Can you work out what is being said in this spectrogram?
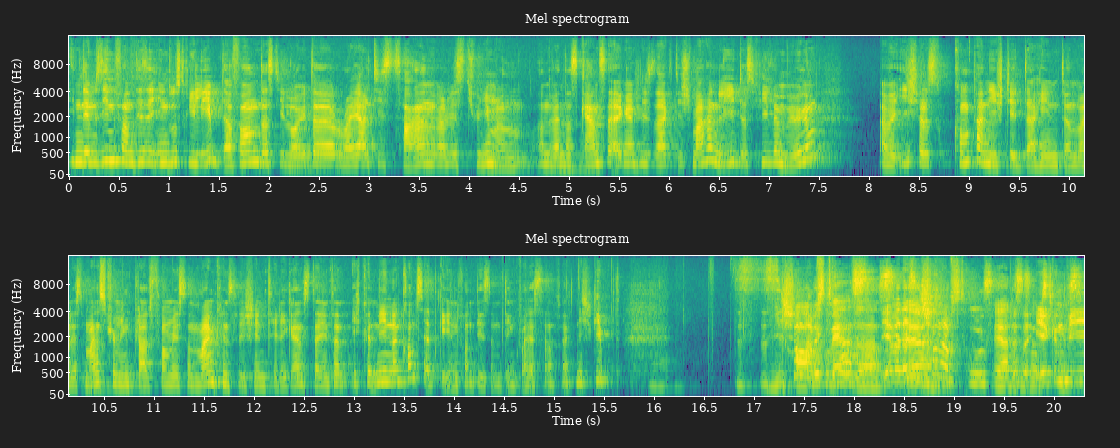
in dem Sinn von dieser Industrie lebt davon, dass die Leute Royalties zahlen, weil wir streamen. Und wenn das Ganze eigentlich sagt, ich mache ein Lied, das viele mögen, aber ich als Company steht dahinter, weil es meine Streaming-Plattform ist und meine künstliche Intelligenz dahinter, ich könnte nie in ein Konzert gehen von diesem Ding, weil es einfach nicht gibt. Das, das Wie ist schon abstrus. Das? Ja, aber das ja. ist schon abstrus. Ja, das also ist irgendwie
